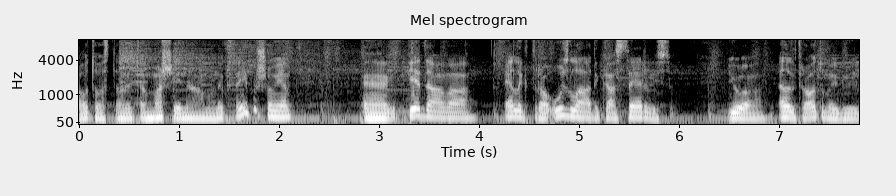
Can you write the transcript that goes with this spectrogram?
autostāvvietām, mašīnām un nekustamiem īpašumiem, e, piedāvā elektrouzlādi kā servisu. Jo elektroautobīļi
